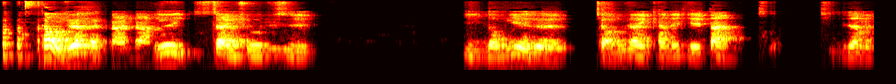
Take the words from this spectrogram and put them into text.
但我觉得很难呐、啊，因为在于说，就是以农业的角度上一看，那些蛋，其实他们，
